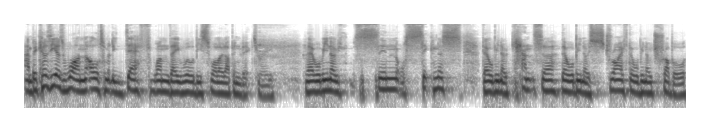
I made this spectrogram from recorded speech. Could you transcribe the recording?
And because He has won, ultimately death one day will be swallowed up in victory. There will be no sin or sickness. There will be no cancer. There will be no strife. There will be no trouble.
